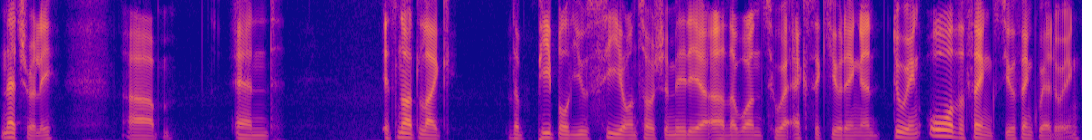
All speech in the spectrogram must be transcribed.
naturally um, and it's not like the people you see on social media are the ones who are executing and doing all the things you think we're doing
